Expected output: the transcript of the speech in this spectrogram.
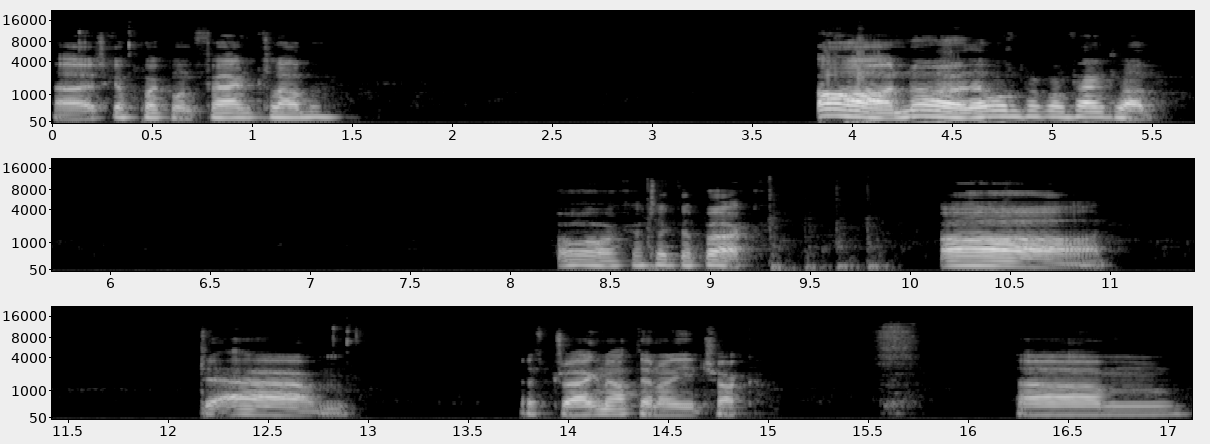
Uh, let's go Pokemon Fan Club. Oh, no, that wasn't Pokemon Fan Club. Oh, I can take that back. Ah, damn. Let's Dragonite, then I need Chuck. Um...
